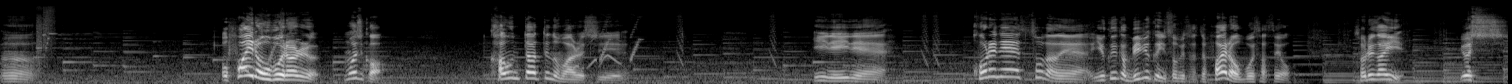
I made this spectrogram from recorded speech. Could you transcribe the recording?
うん。お、ファイル覚えられる。マジか。カウンターってのもあるし。いいね、いいね。これね、そうだね。ゆくゆくビビクに装備させて、ファイラー覚えさせよう。それがいい。よし。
